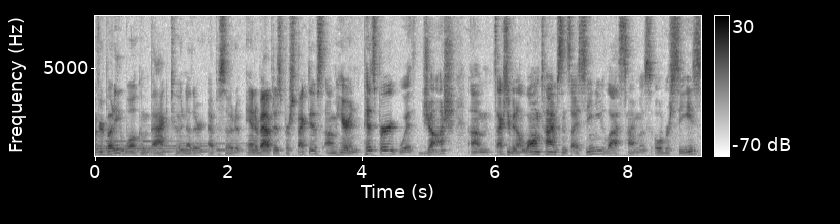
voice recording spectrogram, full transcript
everybody. Welcome back to another episode of Anabaptist Perspectives. I'm here in Pittsburgh with Josh. Um, it's actually been a long time since I've seen you. Last time was overseas.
